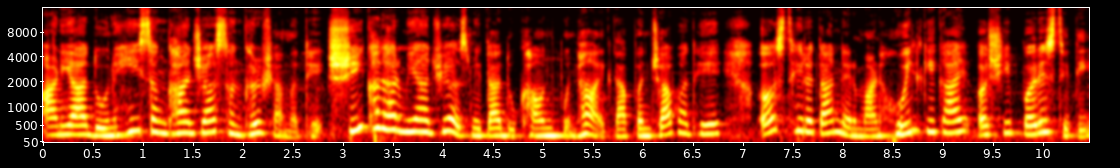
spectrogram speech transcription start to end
आणि या दोनही संघांच्या संघर्षामध्ये शीख धर्मियाची अस्मिता दुखावून पुन्हा एकदा पंजाबमध्ये अस्थिरता निर्माण होईल की काय अशी परिस्थिती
